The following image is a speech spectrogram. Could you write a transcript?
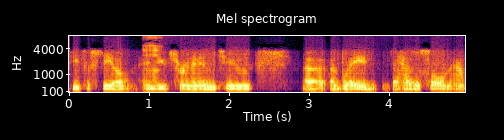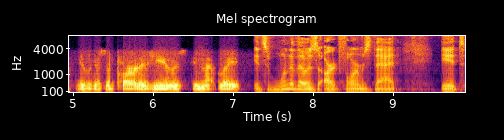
piece of steel, and Uh-huh. you turn it into uh, a blade that has a soul now. You know, because a part of you is in that blade. it's one of those art forms that it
